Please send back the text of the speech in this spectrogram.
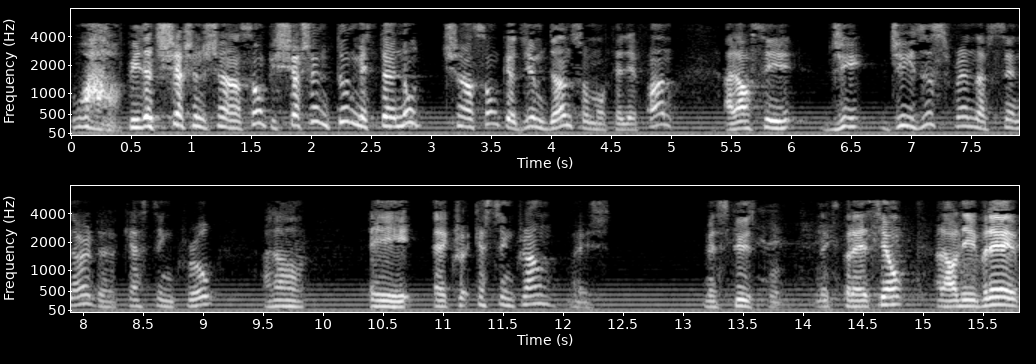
waouh, puis là, tu cherches une chanson, puis je cherchais une tune, mais c'est une autre chanson que Dieu me donne sur mon téléphone. Alors, c'est Jesus, Friend of Sinner de Casting Crow. Alors, et, euh, Casting Crown, je m'excuse pour l'expression. Alors, les vraies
